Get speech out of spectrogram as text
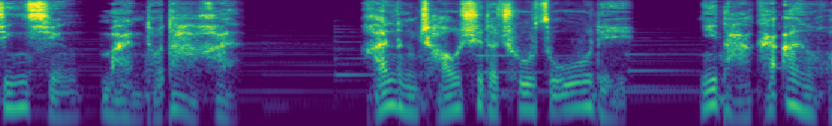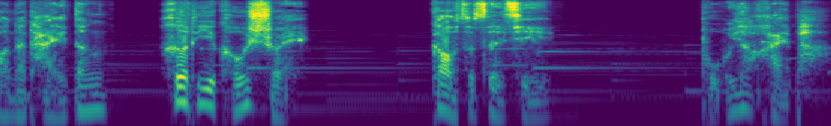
惊醒，满头大汗，寒冷潮湿的出租屋里，你打开暗黄的台灯，喝了一口水，告诉自己，不要害怕。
